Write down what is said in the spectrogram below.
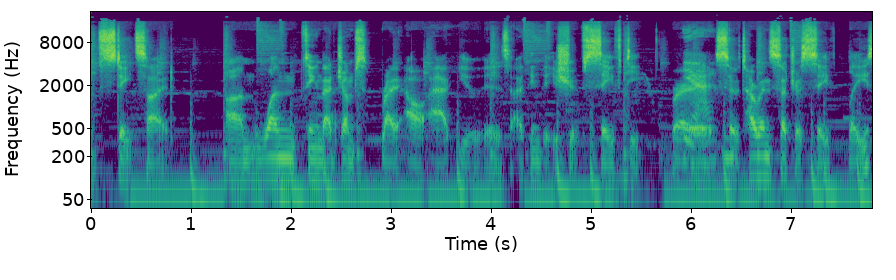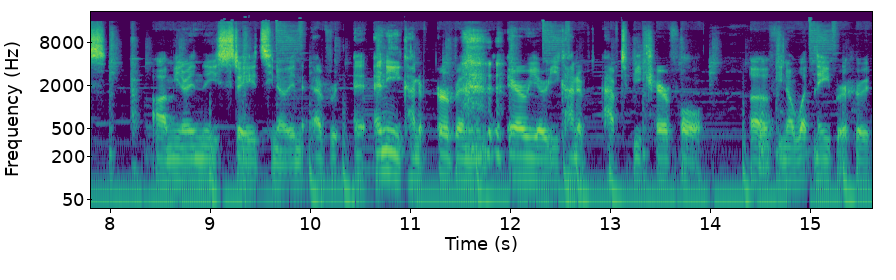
stateside, um, one thing that jumps right out at you is I think the issue of safety, right? Yeah. So Taiwan's such a safe place. Um, you know, in these states, you know, in every any kind of urban area, you kind of have to be careful of you know what neighborhood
